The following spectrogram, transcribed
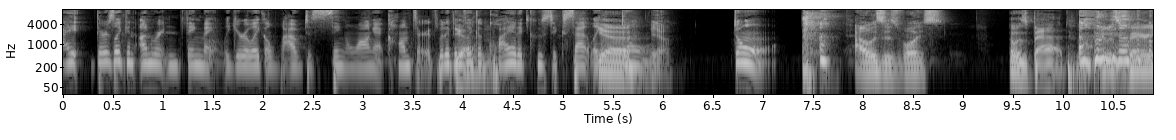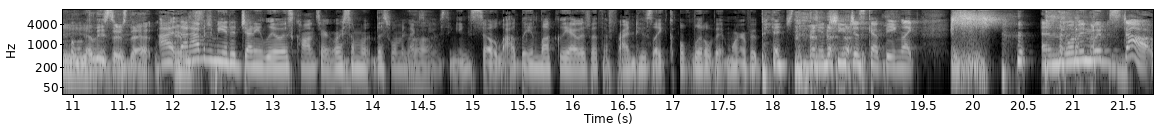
I there's like an unwritten thing that like you're like allowed to sing along at concerts, but if it's Yeah. like a quiet acoustic set, like Yeah. don't Yeah. don't. How was his voice? It was bad. It was very. At least there's that. I, that happened to me at a Jenny Lewis concert where someone, this woman next to ah. me was singing so loudly. And luckily I was with a friend who's like a little bit more of a bitch than me. And she just kept being like, shh. And the woman would stop.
